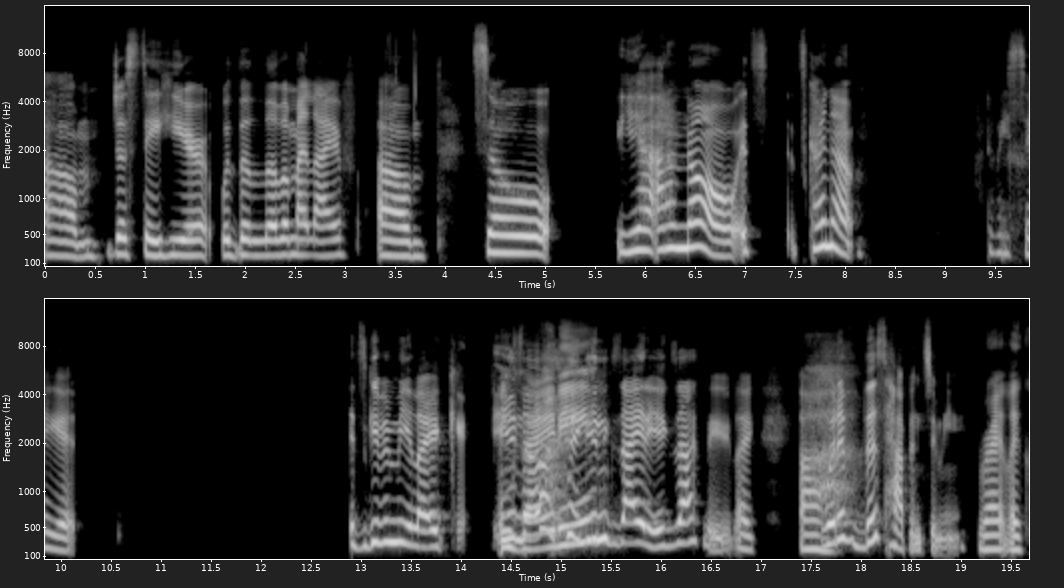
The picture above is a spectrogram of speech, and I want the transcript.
um, just stay here with the love of my life? Um, so yeah, I don't know. It's it's kind of do I say it? It's giving me like you know, Anxiety? anxiety, exactly. Like, Ah, what if this happened to me? right? Like,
